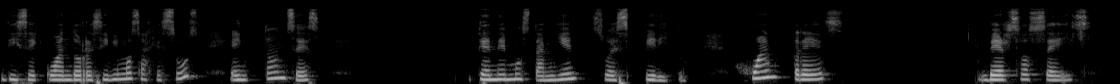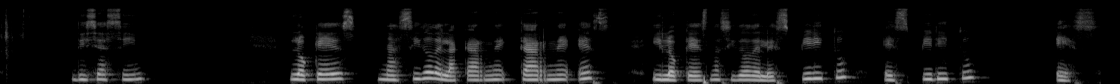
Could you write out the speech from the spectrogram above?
Dice, cuando recibimos a Jesús, entonces tenemos también su espíritu. Juan 3, verso 6. Dice así, lo que es nacido de la carne, carne es, y lo que es nacido del espíritu, espíritu es.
